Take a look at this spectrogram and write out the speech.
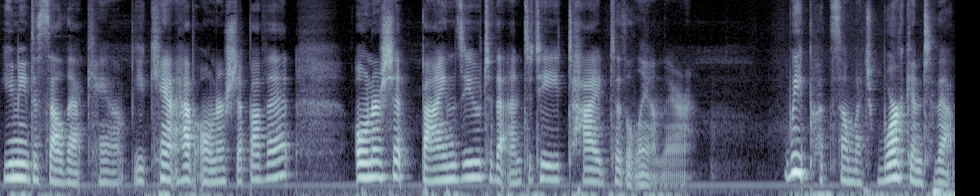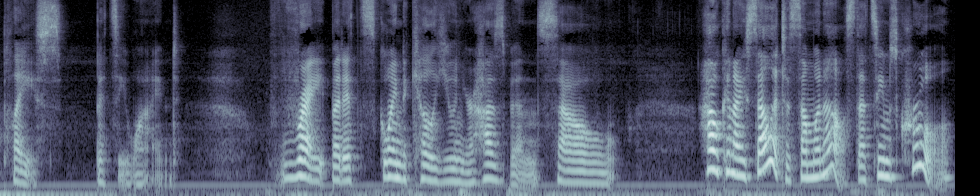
you need to sell that camp. You can't have ownership of it. Ownership binds you to the entity tied to the land there. We put so much work into that place, Bitsy whined. Right, but it's going to kill you and your husband, so. How can I sell it to someone else? That seems cruel.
